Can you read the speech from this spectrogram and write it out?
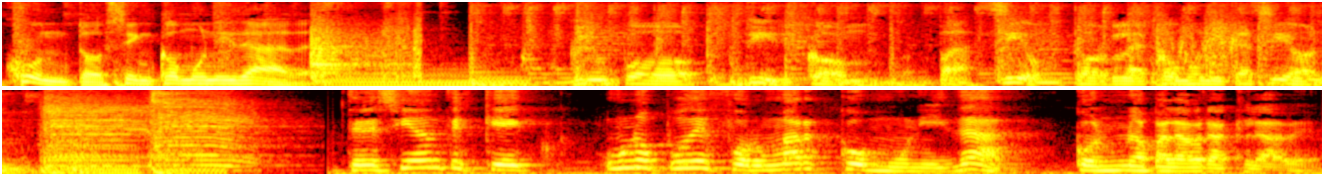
juntos en comunidad. Grupo DIRCOM, pasión por la comunicación. Te decía antes que uno puede formar comunidad con una palabra clave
